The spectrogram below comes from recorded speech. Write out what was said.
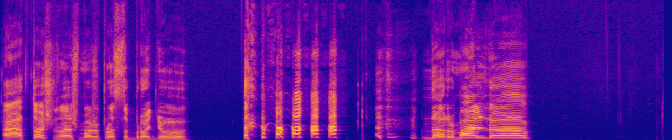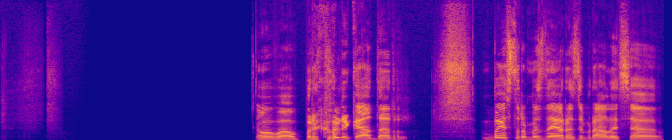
А, точно, ж може просто броню. Нормально. О, вау, прикольний кадр. Бистро ми з нею розібралися.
